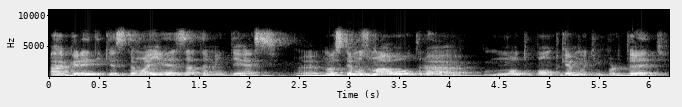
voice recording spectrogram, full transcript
A grande questão aí é exatamente essa. Uh, nós temos uma outra, um outro ponto que é muito importante,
